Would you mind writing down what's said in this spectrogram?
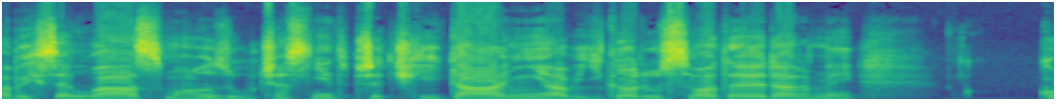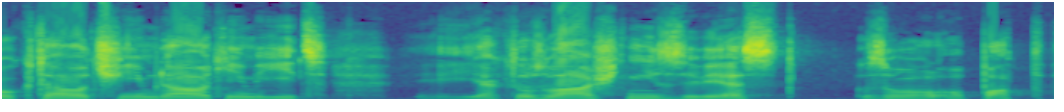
abych se u vás mohl zúčastnit předčítání a výkladu svaté darmy. Koktal čím dál tím víc. Jak to zvláštní zvěst, zvolal opat,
